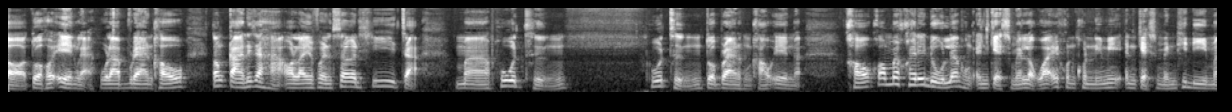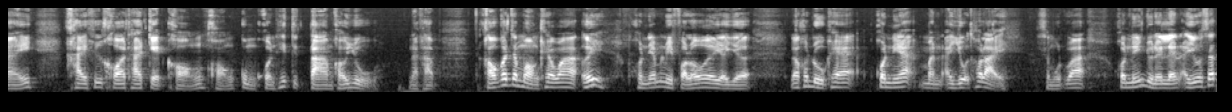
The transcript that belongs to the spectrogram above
ต่อตัวเขาเองแหละเวลาแบรนด์เขาต้องการที่จะหาออนไลน์อินฟลูเอนเซอร์ที่จะมาพูดถึงพูดถึงตัวแบรนด์ของเขาเองอะ เขาก็ไม่ค่อยได้ดูเรื่องของ engagement หรอกว่าไอ้คนคนนี้มี engagement ที่ดีไหม ใครคือ core target ของของกลุ่มคนที่ติดตามเขาอยู่นะครับเขาก็จะมองแค่ว่า เอ้ย คนนี้มันมี follower เยอะๆ แล้วเขาดูแค่คนนี้มันอายุเท่าไหร่ สมมติว่าคนนี้อยู่ใน range อายุสัก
